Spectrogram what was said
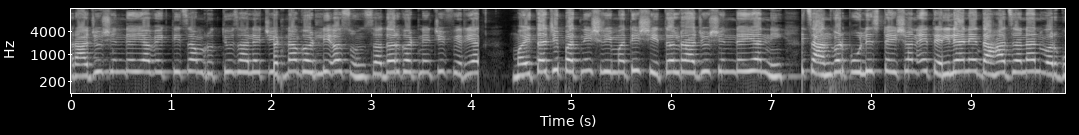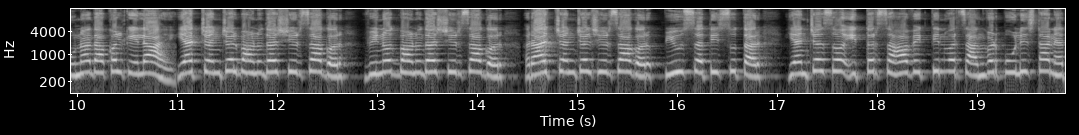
राजू शिंदे या व्यक्तीचा मृत्यू झाल्याची घटना घडली असून सदर घटनेची फिर्याद मैताची पत्नी श्रीमती शीतल राजू शिंदे यांनी चांदवड पोलीस स्टेशन येथे दिल्याने दहा जणांवर गुन्हा दाखल केला आहे. यात चंचल भानुदास क्षीरसागर विनोद भानुदास क्षीरसागर राज चंचल क्षीरसागर पियुष सतीश सुतार यांच्यासह इतर सहा व्यक्तींवर चांदवड पोलीस ठाण्यात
